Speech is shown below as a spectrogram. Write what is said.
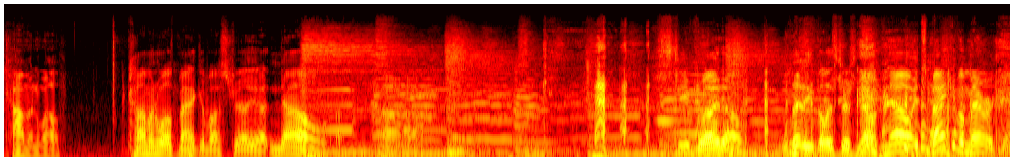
Commonwealth. Commonwealth Bank of Australia. No. Steve Broido letting the listeners know. No, it's Bank of America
